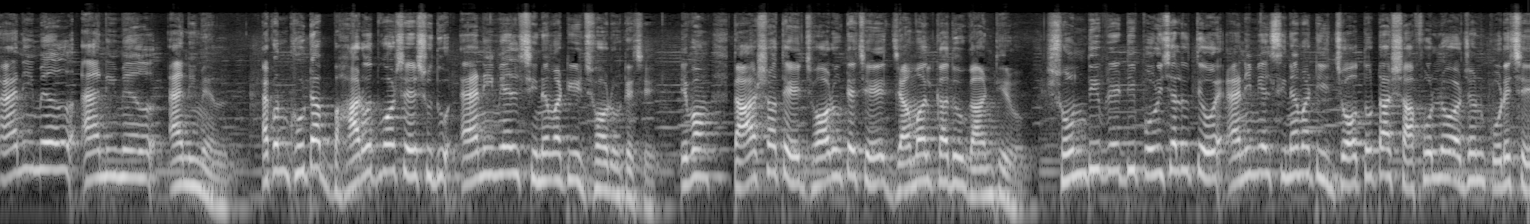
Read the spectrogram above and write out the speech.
অ্যানিমেল অ্যানিমেল অ্যানিমেল। এখন গোটা ভারতবর্ষে শুধু অ্যানিমেল সিনেমাটির ঝড় উঠেছে এবং তার সাথে ঝড় উঠেছে জামাল কাদু গানটিরও। সন্দীপ রেড্ডি পরিচালিত অ্যানিমেল সিনেমাটি যতটা সাফল্য অর্জন করেছে,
